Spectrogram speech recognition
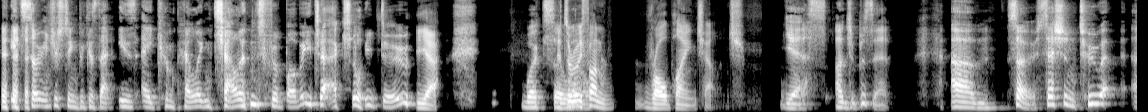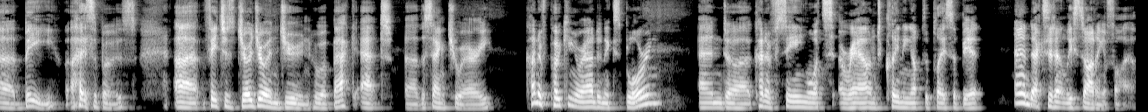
it's so interesting because that is a compelling challenge for Bobby to actually do. yeah, Worked so. it's a really fun role playing challenge. Yes, hundred percent. Um, so session two uh, B, I suppose, uh, features Jojo and June, who are back at uh, the sanctuary, kind of poking around and exploring, and uh, kind of seeing what's around, cleaning up the place a bit, and accidentally starting a fire.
